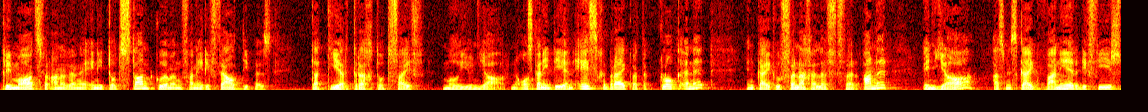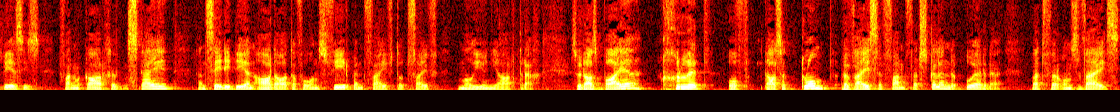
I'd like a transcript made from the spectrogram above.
klimaatsveranderinge en die totstandkoming van hierdie veldtipes dateer terug tot 5 miljoen jaar. Nou ons kan die DNS gebruik wat 'n klok in het en kyk hoe vinnig hulle verander en ja, as mens kyk wanneer die vier spesies van mekaar geskei het, dan sê die DNA data vir ons 4.5 tot 5 miljoen jaar terug. So daar's baie groot of daar's 'n klomp bewyse van verskillende oorde wat vir ons wys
